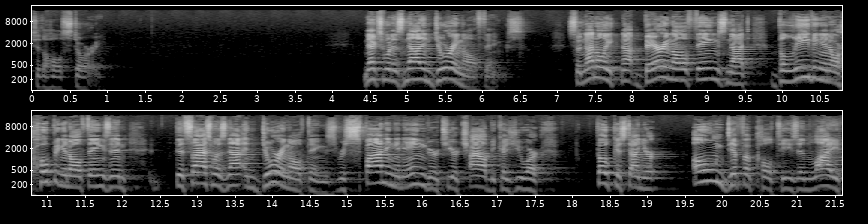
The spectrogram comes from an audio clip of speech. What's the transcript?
to the whole story. Next one is not enduring all things. So, not only not bearing all things, not believing in or hoping in all things, and this last one is not enduring all things, responding in anger to your child because you are focused on your own difficulties in life.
